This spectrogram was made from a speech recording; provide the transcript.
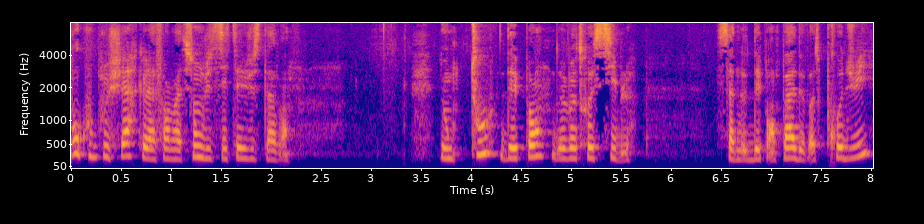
beaucoup plus cher que la formation que j'ai citée juste avant. Donc tout dépend de votre cible. Ça ne dépend pas de votre produit,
